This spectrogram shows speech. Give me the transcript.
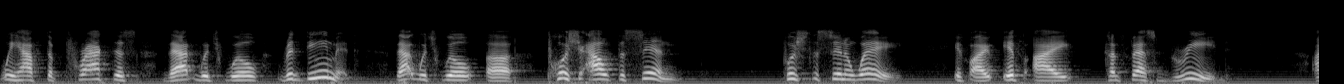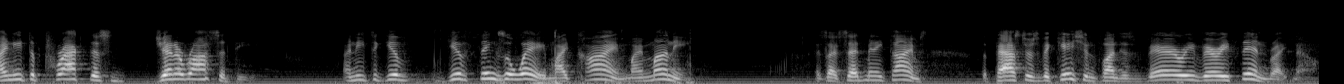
we have to practice that which will redeem it, that which will uh, push out the sin, push the sin away. If I, if I confess greed, I need to practice generosity. I need to give, give things away my time, my money. As I've said many times, the pastor's vacation fund is very, very thin right now.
